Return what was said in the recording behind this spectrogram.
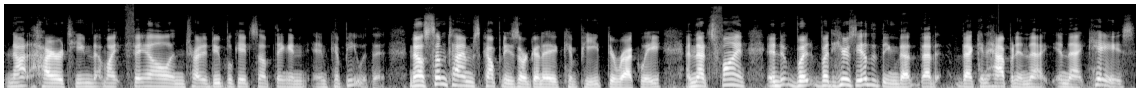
not hire a team that might fail and try to duplicate something and, and compete with it. Now, sometimes companies are going to compete directly, and that's fine. And but but here's the other thing that that that can happen in that in that case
